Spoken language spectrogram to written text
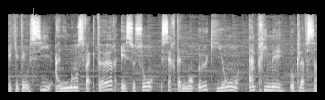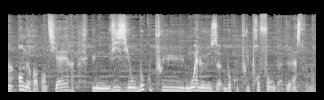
et qui était aussi un immense facteur. Et ce sont certainement eux qui ont imprimé au clavecin en Europe entière une vision beaucoup plus moelleuse, beaucoup plus profonde de l'instrument.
